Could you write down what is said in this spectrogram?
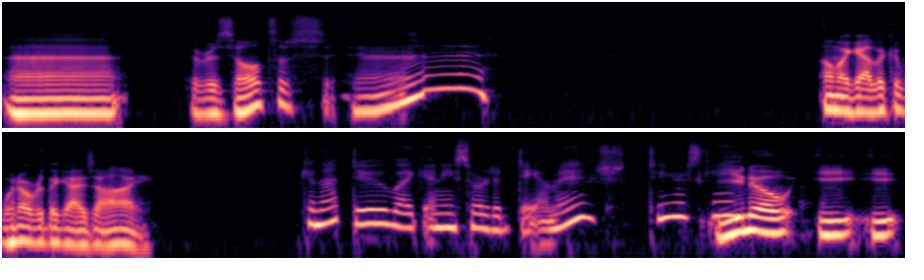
Uh, the results of. Uh, oh my God! Look at went over the guy's eye. Can that do like any sort of damage to your skin? You know, he, he,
